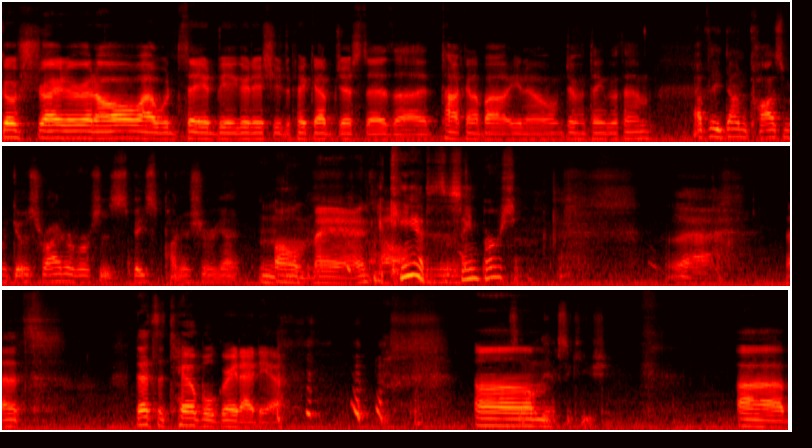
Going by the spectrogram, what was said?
Ghost Rider at all, I would say it'd be a good issue to pick up just as uh, talking about you know different things with him. Have they done Cosmic Ghost Rider versus Space Punisher yet? Oh man, You can't. It's the same person. That's that's a terrible great idea. It's all the um, execution. uh,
